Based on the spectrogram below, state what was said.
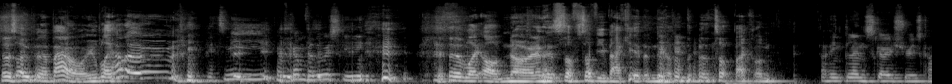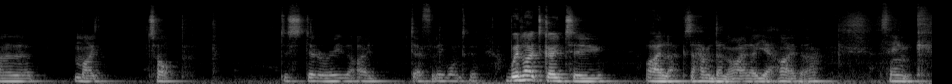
Let's open a barrel. You'll be like, hello. it's me. I've come for the whiskey. They're like, oh no, and then stuff, stuff you back in and then the top back on. I think Glen Scotia is kind of the, my top distillery that I definitely want to. We'd like to go to Islay because I haven't done Islay yet either. I think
